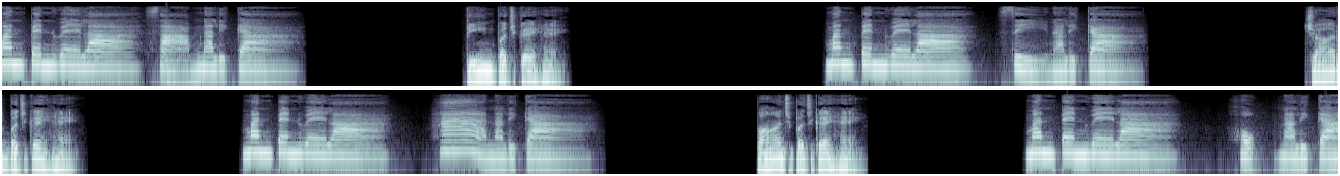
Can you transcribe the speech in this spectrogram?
มันเป็นเวลาสามนาฬิกา तीन बज गए हैं มันเป็นเวลาสี่นาฬิกา चार बज गए हैं มันเป็นเวลาห้านาฬิกา पांच बज गए हैं มันเป็นเวลาหกนาฬิกา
